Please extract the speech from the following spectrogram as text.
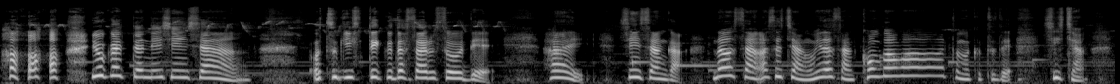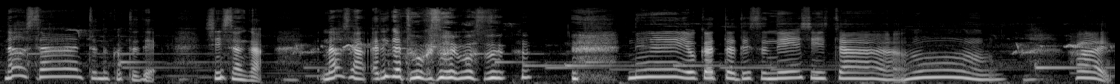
ははは。よかったね、しんさん。お継ぎしてくださるそうで。はい。しんさんが、なおさん、あさちゃん、みなさん、こんばんはとのことで、しーちゃん、なおさんとのことで、しんさんが、なおさん、ありがとうございます。ねえ、よかったですね、しんさん。うん。はい。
